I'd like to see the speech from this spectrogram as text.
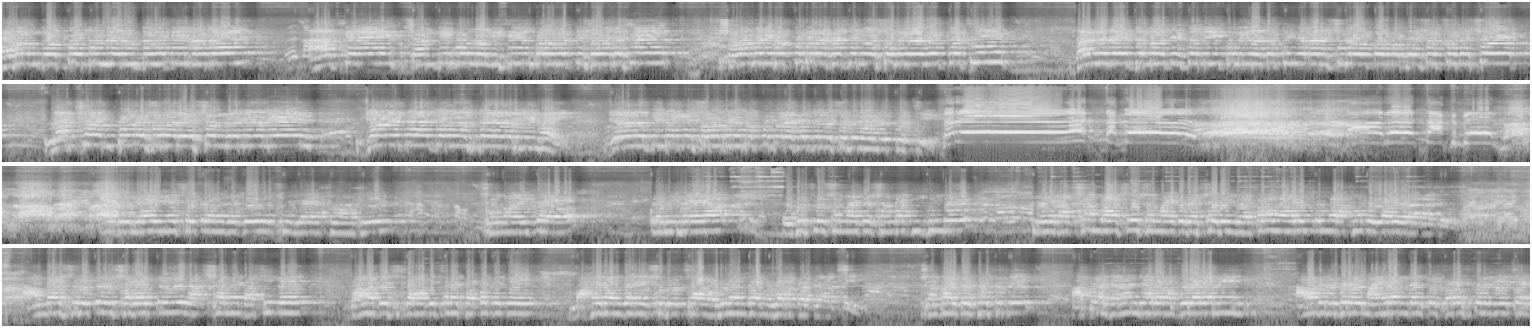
এবং দ্রব্য মূল্যের উদ্যোগতির নজর আজকের এই শান্তিপূর্ণ মিছিল পরবর্তী সমাবেশে সমাপনী বক্তব্য রাখার জন্য সবাই অনুরোধ করছি। বাংলাদেশ জামাত ইসলামী কুমিল্লা দক্ষিণ জেলার সুর পরিষদ সদস্য লাকসাম পৌরসভার সংগ্রামী আমির জনতা জনাব জনাবুদ্দিন ভাই। জনাবুদ্দিন ভাইকে সমাপনী বক্তব্য রাখার জন্য সবাই অনুরোধ করছি। সম্মানিত কর্মী ভাইয়েরা উপস্থিত সম্মানিত সাংবাদিক বৃন্দ প্রিয় রাজসামবাসী সম্মানিত ব্যবসায়ী বৃন্দ আসসালামু রহমতুল্লাহ আমরা শুরুতে সবাইকে রাজসামে বাসীকে, বাংলাদেশ জামাত ইসলামের পক্ষ থেকে মাহের রমজানের শুভেচ্ছা, অভিনন্দন, মুবারকবাদ জানাচ্ছি। সম্মানিত উপস্থিতি, আপনারা জানেন যে আল্লাহ আব্দুল আলমিন আমাদের উপরে মাহের রমজানকে খরচ করে দিয়েছেন।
